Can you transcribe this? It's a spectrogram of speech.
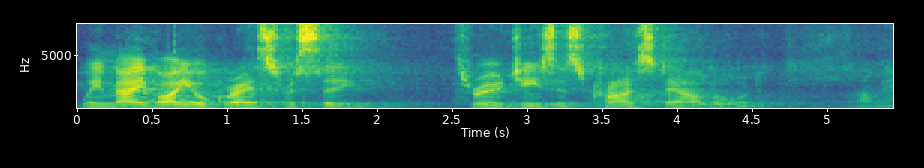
we may by your grace receive through Jesus Christ our Lord. Amen.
